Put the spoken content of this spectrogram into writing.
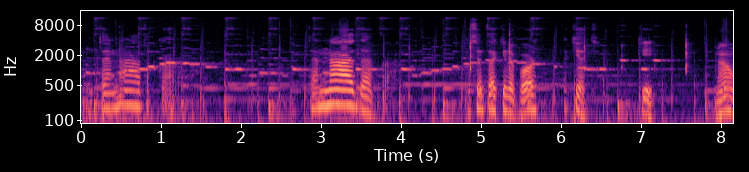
não tem nada, cara. Não tem nada, pá. Vou sentar aqui na porta. Está quieto. Aqui. Não.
